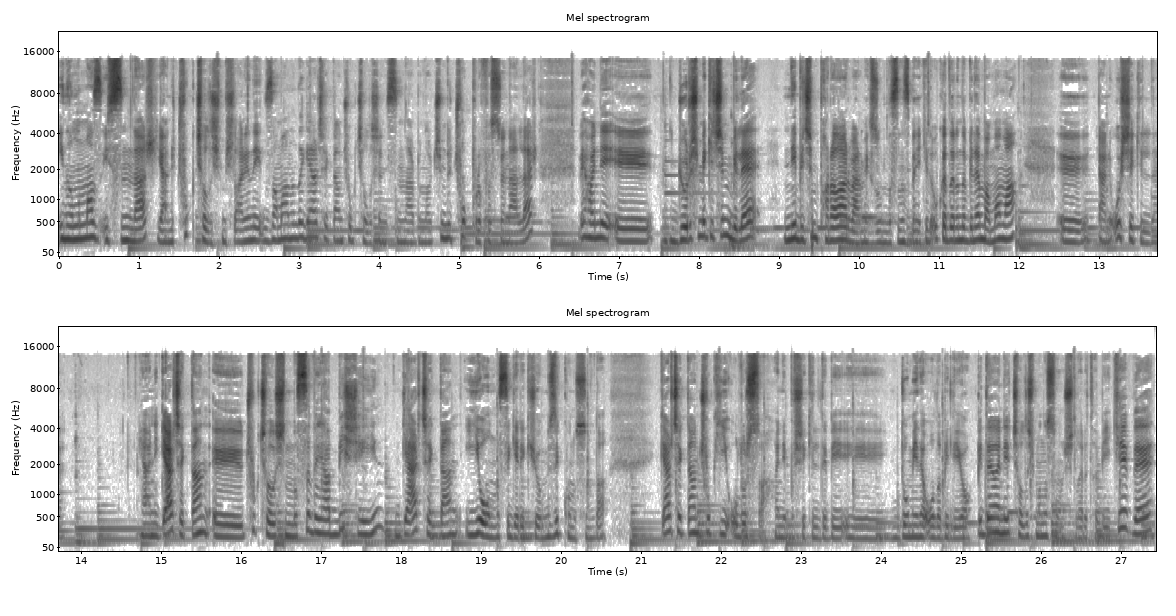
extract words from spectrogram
inanılmaz isimler. Yani çok çalışmışlar. Yani zamanında gerçekten çok çalışan isimler bunlar. Şimdi çok profesyoneller. Ve hani e, görüşmek için bile ne biçim paralar vermek zorundasınız belki de. O kadarını bilemem ama e, yani o şekilde. Yani gerçekten e, çok çalışılması veya bir şeyin gerçekten iyi olması gerekiyor müzik konusunda. Gerçekten çok iyi olursa hani bu şekilde bir e, domine olabiliyor. Bir de hani çalışmanın sonuçları tabii ki ve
